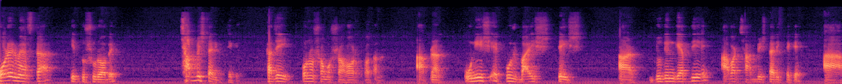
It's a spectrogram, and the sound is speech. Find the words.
পরের ম্যাচটা কিন্তু শুরু হবে ছাব্বিশ তারিখ থেকে। কাজেই কোনো সমস্যা হওয়ার কথা না। আপনার উনিশ একুশ বাইশ তেইশ আর দুদিন গ্যাপ দিয়ে আবার ছাব্বিশ তারিখ থেকে আহ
